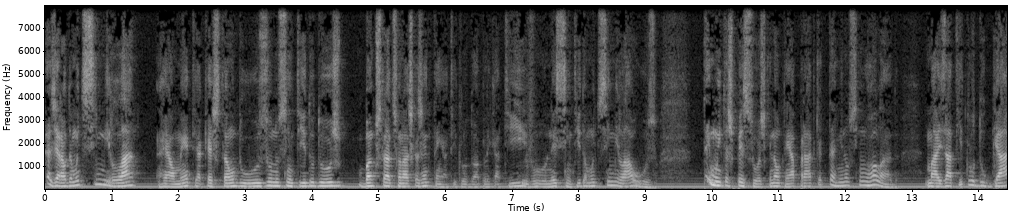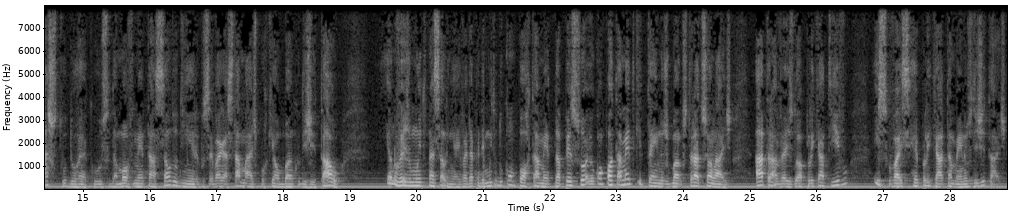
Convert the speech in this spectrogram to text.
É, Geraldo, é muito similar realmente a questão do uso no sentido dos bancos tradicionais que a gente tem, a título do aplicativo, nesse sentido é muito similar ao uso. Tem muitas pessoas que não têm a prática que terminam se enrolando. Mas a título do gasto do recurso, da movimentação do dinheiro que você vai gastar mais porque é um banco digital, eu não vejo muito nessa linha. Aí vai depender muito do comportamento da pessoa e o comportamento que tem nos bancos tradicionais através do aplicativo isso vai se replicar também nos digitais.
